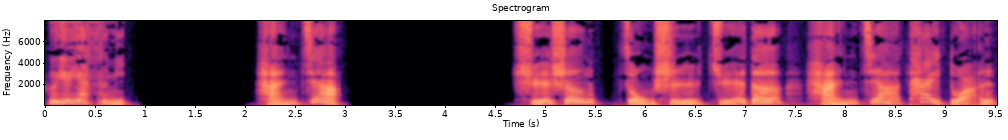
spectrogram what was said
冬休み。 寒假。学生总是觉得寒假太短。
